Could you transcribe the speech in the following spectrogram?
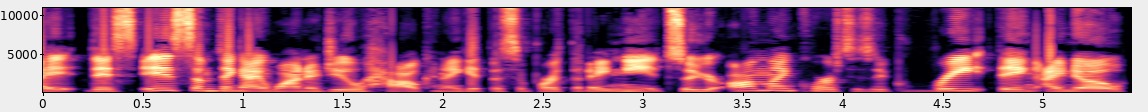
I this is something I want to do. How can I get the support that I need? So your online course is a great thing. I know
